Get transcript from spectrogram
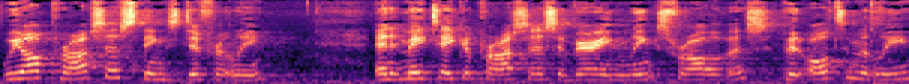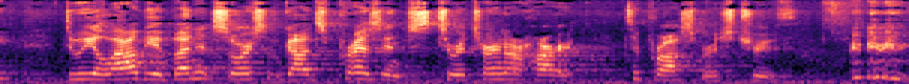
We all process things differently and it may take a process at varying lengths for all of us, but ultimately, do we allow the abundant source of God's presence to return our heart to prosperous truth? um,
